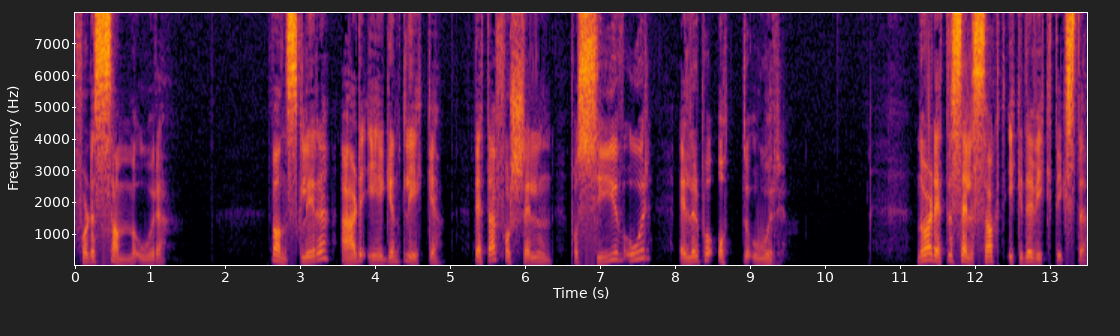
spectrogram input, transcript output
for det samme ordet. Vanskeligere er det egentlig ikke. Dette er forskjellen på syv ord eller på åtte ord. Nå er dette selvsagt ikke det viktigste.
